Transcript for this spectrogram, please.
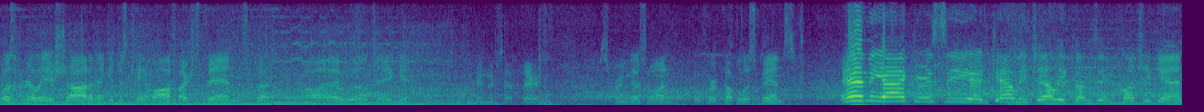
Wasn't really a shot. I think it just came off like spins, but I will take it. Good intercept there. Spring this one. Go for a couple of spins. And the accuracy, and Kelly Jelly comes in clutch again.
